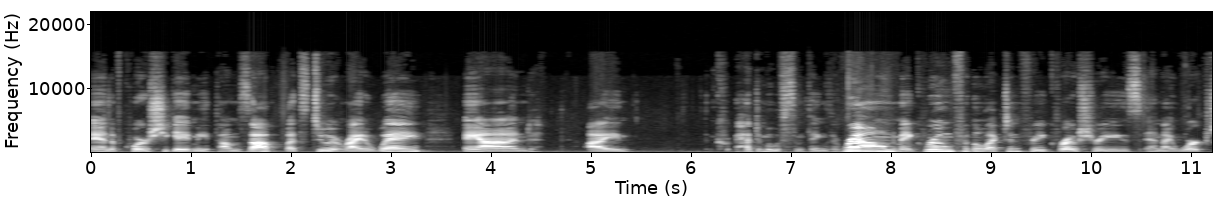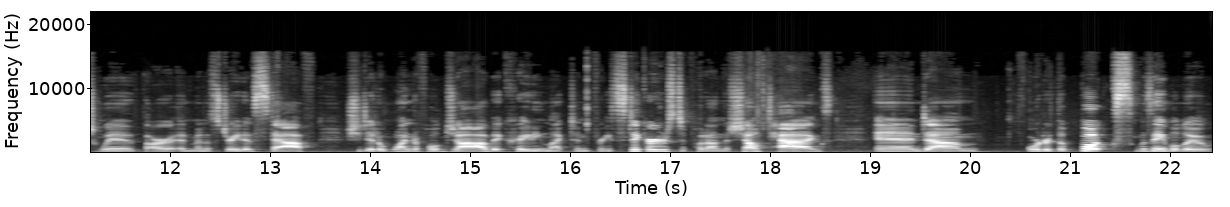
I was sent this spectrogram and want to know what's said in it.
and of course she gave me thumbs up. Let's do it right away. And I had to move some things around, make room for the lectin-free groceries, and I worked with our administrative staff. She did a wonderful job at creating lectin-free stickers to put on the shelf tags, and um, ordered the books, was able to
